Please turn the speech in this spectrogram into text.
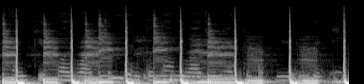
ਥੈਂਕ ਯੂ ਫॉर ਵਾਚਿੰਗ ਦਿਲ ਤੋਂ ਧੰਨਵਾਦ ਜੀ ਇੱਥੇ ਤੱਕ ਵੀਡੀਓ ਦੇਖੀ।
